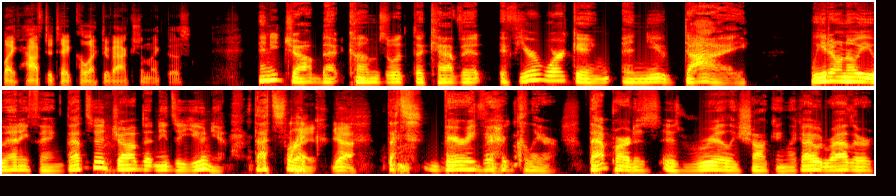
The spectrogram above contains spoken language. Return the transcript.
like have to take collective action like this. Any job that comes with the caveat, if you're working and you die, we don't owe you anything. That's a job that needs a union. That's like, right. yeah, that's very, very clear. That part is, is really shocking. Like I would rather,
